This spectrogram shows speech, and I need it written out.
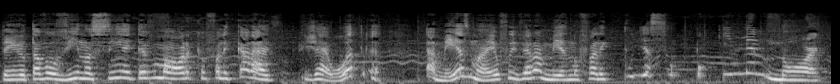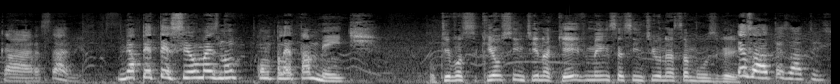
Tem, eu tava ouvindo assim, aí teve uma hora que eu falei, caralho, já é outra? A mesma? Eu fui ver a mesma, eu falei, podia ser um pouquinho menor, cara, sabe? Me apeteceu, mas não completamente. O que, você, que eu senti na Caveman, você sentiu nessa música aí. Exato, exato isso.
